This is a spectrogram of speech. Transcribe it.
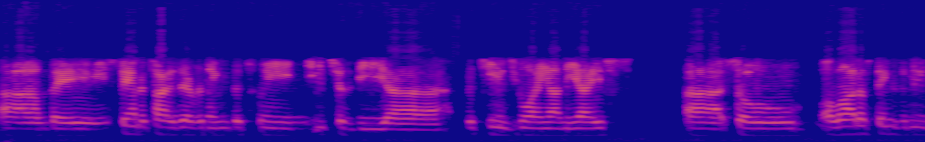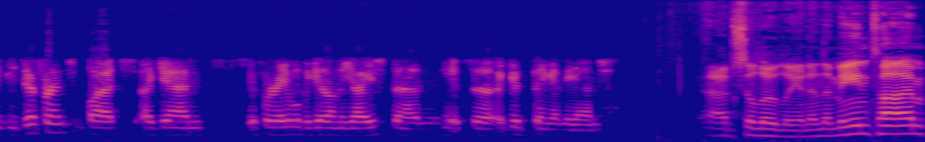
Um, they sanitize everything between each of the uh, the teams going on the ice. Uh, so a lot of things that need to be different, but again, if we're able to get on the ice, then it's a, a good thing in the end. Absolutely. And in the meantime,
